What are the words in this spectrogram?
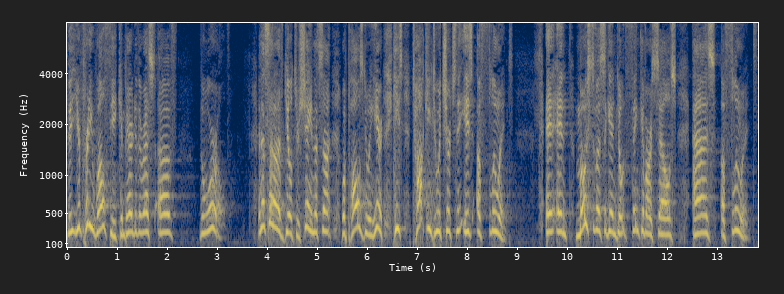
that you're pretty wealthy compared to the rest of the world. And that's not out of guilt or shame. That's not what Paul's doing here. He's talking to a church that is affluent. And, and most of us, again, don't think of ourselves as affluent.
